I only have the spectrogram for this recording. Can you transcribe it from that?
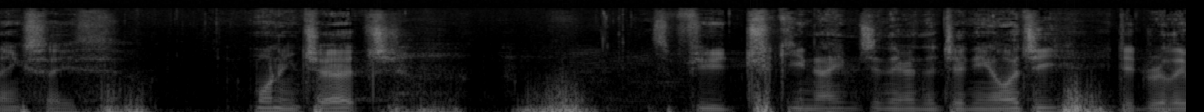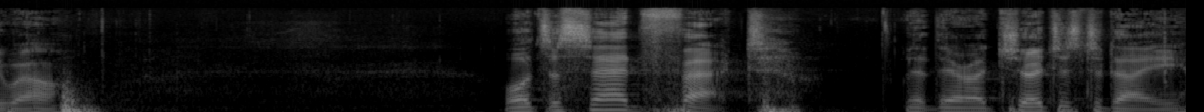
Thanks, Heath. Morning, church. There's a few tricky names in there in the genealogy. You did really well. Well, it's a sad fact that there are churches today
